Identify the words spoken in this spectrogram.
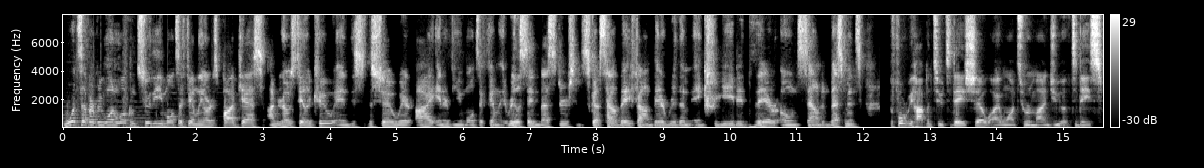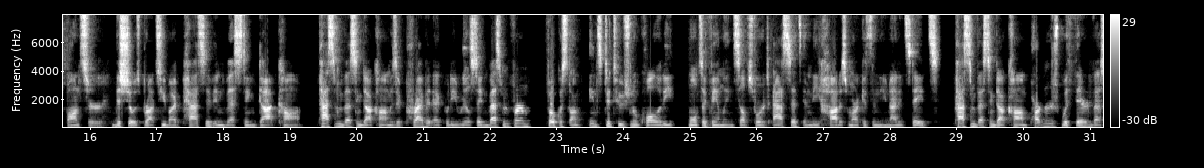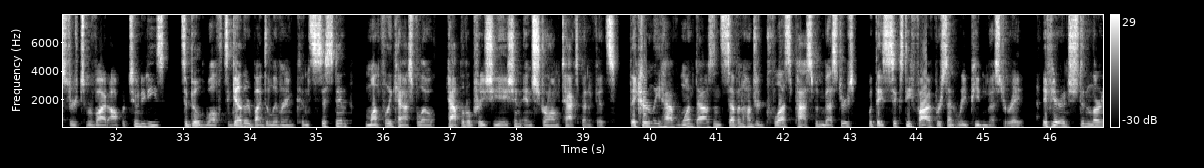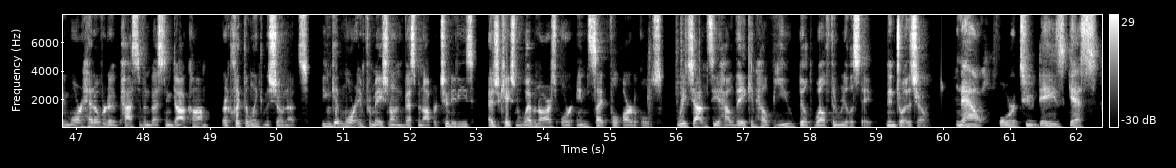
What's up, everyone? Welcome to the Multifamily Artist Podcast. I'm your host, Taylor Koo, and this is the show where I interview multifamily real estate investors and discuss how they found their rhythm and created their own sound investments. Before we hop into today's show, I want to remind you of today's sponsor. This show is brought to you by PassiveInvesting.com. PassiveInvesting.com is a private equity real estate investment firm focused on institutional quality multifamily and self storage assets in the hottest markets in the United States. PassiveInvesting.com partners with their investors to provide opportunities to build wealth together by delivering consistent monthly cash flow, capital appreciation, and strong tax benefits. They currently have 1,700 plus passive investors with a 65% repeat investor rate. If you're interested in learning more, head over to passiveinvesting.com or click the link in the show notes. You can get more information on investment opportunities, educational webinars, or insightful articles. Reach out and see how they can help you build wealth through real estate and enjoy the show. Now, for today's guests,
